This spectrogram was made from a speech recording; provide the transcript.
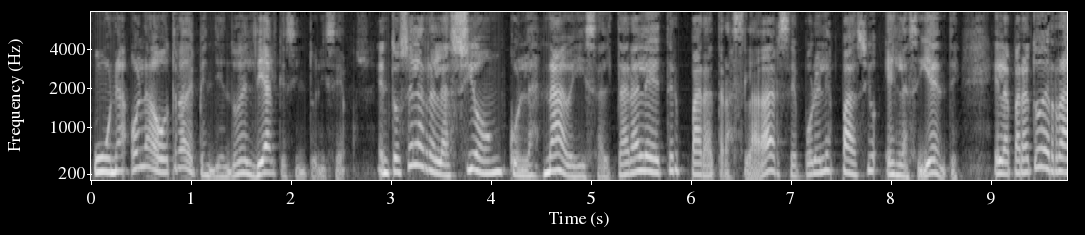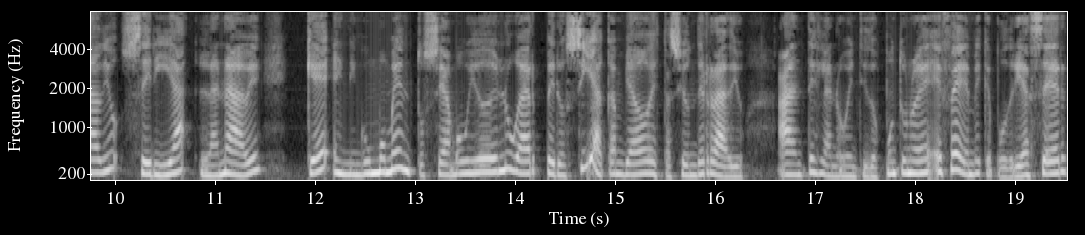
una o la otra dependiendo del dial que sintonicemos. Entonces la relación con las naves y saltar al éter para trasladarse por el espacio es la siguiente. El aparato de radio sería la nave que en ningún momento se ha movido del lugar, pero sí ha cambiado de estación de radio. Antes la 92.9 FM, que podría ser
